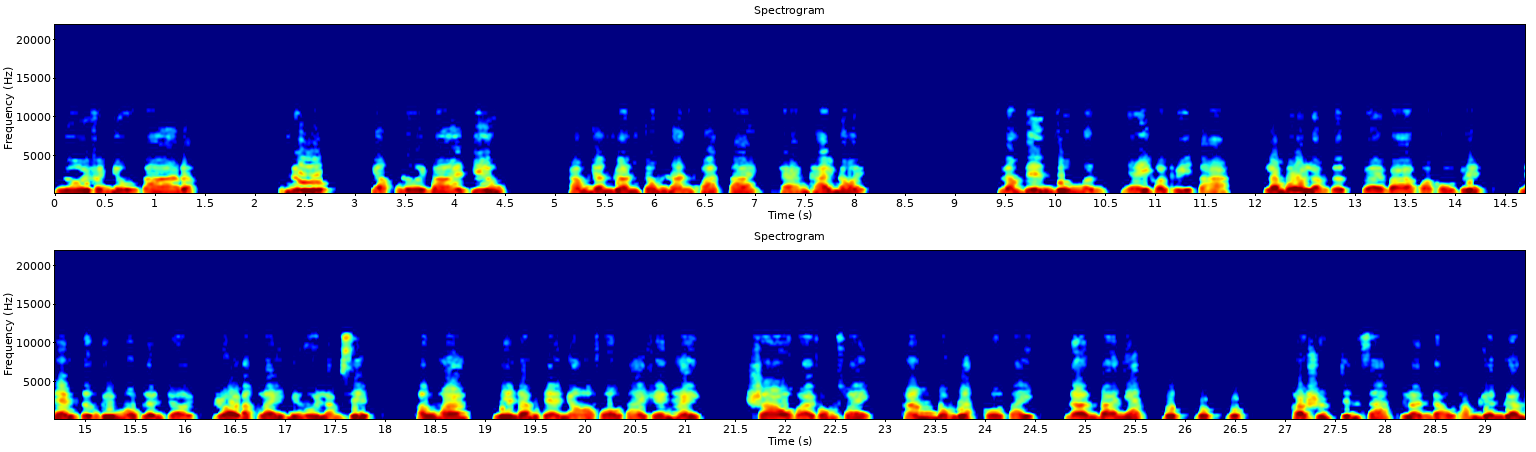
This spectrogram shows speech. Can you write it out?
người phải nhường ta đó. Được, chấp người ba chiêu. Thẩm doanh doanh chống nạnh khoát tay, khẳng khái nói. Lâm Tiến dương mình, nhảy khỏi thủy tạ, làm bộ làm tịch về ba quả cầu tuyết, ném từng viên một lên trời, rồi bắt lấy như người làm xiết. Hân hoan, nhìn đám trẻ nhỏ vỗ tay khen hay. Sau vài vòng xoay, hắn bỗng lắc cổ tay, nện ba nhát, bụp bụp bụp, hết sức chính xác lên đầu thẩm doanh doanh.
